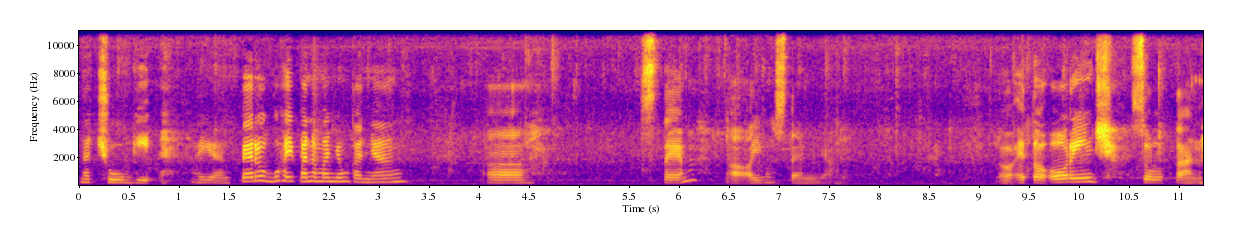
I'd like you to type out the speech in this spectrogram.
natsugi. Ayan. Pero buhay pa naman yung kanyang ah, stem. Oo, yung stem niya. Oh, ito, Orange Sultan.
